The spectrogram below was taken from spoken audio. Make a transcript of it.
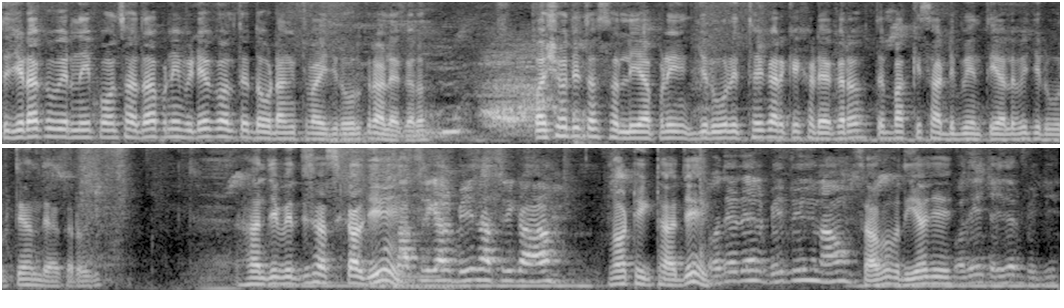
ਤੇ ਜਿਹੜਾ ਕੋਈ ਵੀਰ ਨਹੀਂ ਪਹੁੰਚ ਸਕਦਾ ਆਪਣੀ ਵੀਡੀਓ ਕਾਲ ਤੇ ਦੋ ਡੰਗ ਚਵਾਈ ਜ਼ਰੂਰ ਕਰਾ ਲਿਆ ਕਰੋ। ਪਸ਼ੂ ਦੀ ਤਸੱਲੀ ਆਪਣੀ ਜ਼ਰੂਰ ਇੱਥੇ ਕਰਕੇ ਖੜਿਆ ਕਰੋ ਤੇ ਬਾਕੀ ਸਾਡੀ ਬੇਨਤੀ ਵੱਲ ਵੀ ਜ਼ਰੂਰ ਧਿਆਨ ਦਿਆ ਕਰੋ ਜੀ। ਹਾਂਜੀ ਵੀਰ ਜੀ ਸਤਿ ਸ਼੍ਰੀ ਅਕਾਲ ਜੀ। ਸਤਿ ਸ੍ਰੀ ਅਕਾਲ ਵੀ ਸਤਿ ਸ੍ਰੀ ਅਕਾਲ। ਹੋ ਠੀਕ ਠਾਕ ਜੀ? ਵਧੀਆ ਦੇ ਵੀ ਤੁਸੀਂ ਸੁਣਾਓ? ਸਭ ਵਧੀਆ ਜੀ। ਵਧੀਆ ਚਾਹੀਦਾ ਰੁਪਏ ਜੀ।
